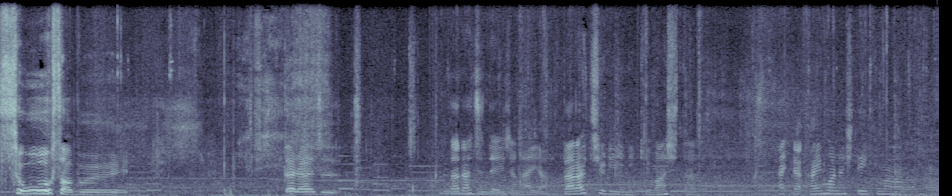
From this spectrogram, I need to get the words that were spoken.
そう寒いダラズ。ダラズデイじゃないや。ダラチュリーに来ました。はいじゃあ買い物していきます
